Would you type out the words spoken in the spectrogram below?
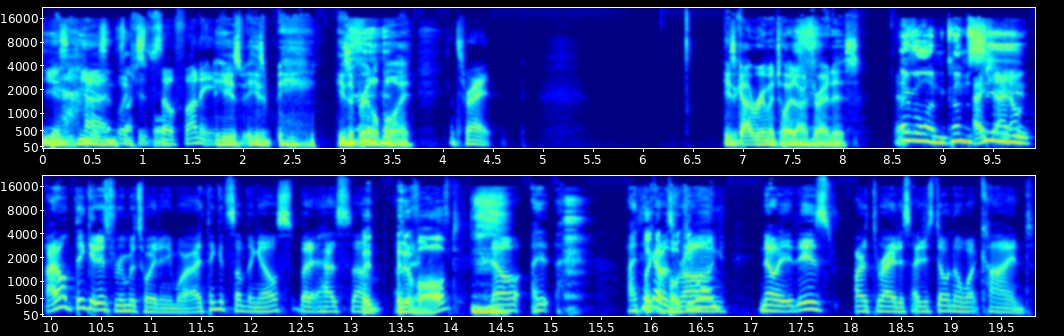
He is he is which is so funny. He's he's he's a brittle boy. That's right. He's got rheumatoid arthritis. Everyone, come Actually, see. I don't. I don't think it is rheumatoid anymore. I think it's something else, but it has some. It, it evolved. no, I. I think Like I a was wrong. No, it is arthritis. I just don't know what kind.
